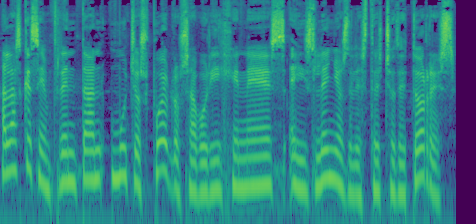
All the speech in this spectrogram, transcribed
a las que se enfrentan muchos pueblos aborígenes e isleños del estrecho de Torres.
